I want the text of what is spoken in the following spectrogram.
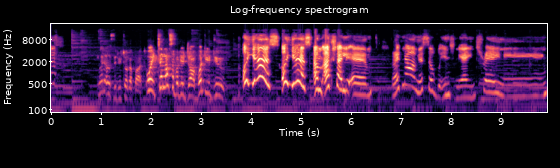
what else did we talk about? Wait tell us about your job. What do you do? Oh yes, oh yes. I'm actually um right now I'm a civil engineer in training.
